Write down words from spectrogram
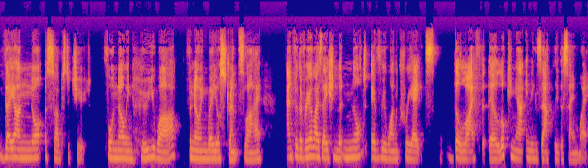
they are not a substitute for knowing who you are, for knowing where your strengths lie, and for the realization that not everyone creates the life that they're looking at in exactly the same way.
